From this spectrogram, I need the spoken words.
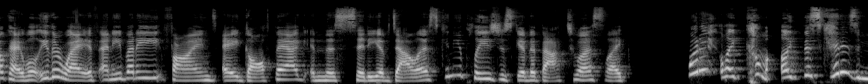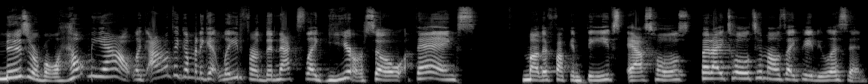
Okay, well, either way, if anybody finds a golf bag in the city of Dallas, can you please just give it back to us? Like, what you, like, come on, like this kid is miserable. Help me out. Like, I don't think I'm gonna get laid for the next like year. So thanks, motherfucking thieves, assholes. But I told him, I was like, baby, listen,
